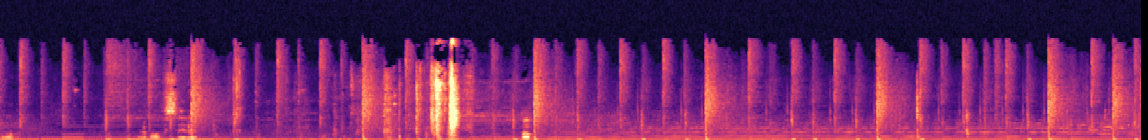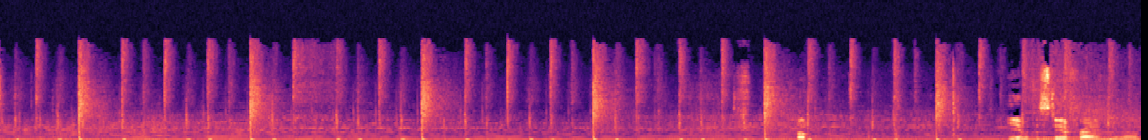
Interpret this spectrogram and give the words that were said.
30.4. I'll offset it. Up. Up. Yeah, with the steel frame, you want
